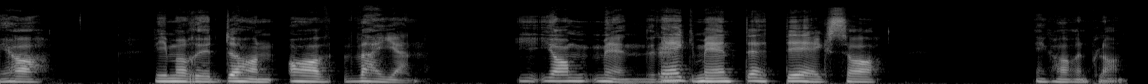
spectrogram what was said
Ja Vi må rydde han av veien. Ja, mener du Jeg mente det jeg sa. Jeg har en plan.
